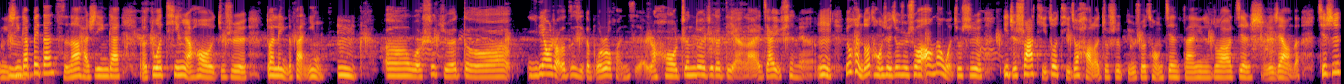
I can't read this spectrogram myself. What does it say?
你是应该嗯背单词呢，还是应该呃多听，然后就是锻炼你的反应？嗯，呃，我是觉得一定要找到自己的薄弱环节，然后针对这个点来加以训练。嗯，有很多同学就是说，哦，那我就是一直刷题做题就好了，就是比如说从剑三一直做到剑十这样的。其实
